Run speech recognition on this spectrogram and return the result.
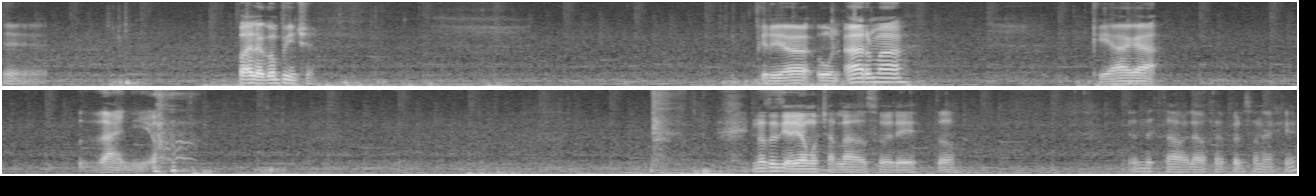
Eh, pala con pinche. Crea un arma que haga daño. no sé si habíamos charlado sobre esto. ¿Dónde estaba la hoja de personaje?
